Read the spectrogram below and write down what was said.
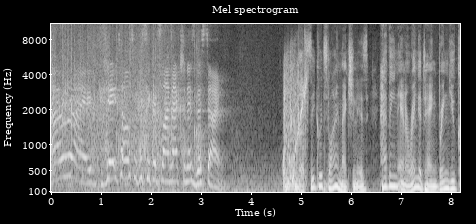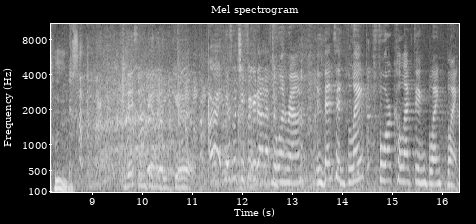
All right, Jay, tell us what the secret slime action is this time. The secret slime action is having an orangutan bring you clues. This is gonna be good. All right, here's what you figured out after one round. Invented blank for collecting blank blank.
